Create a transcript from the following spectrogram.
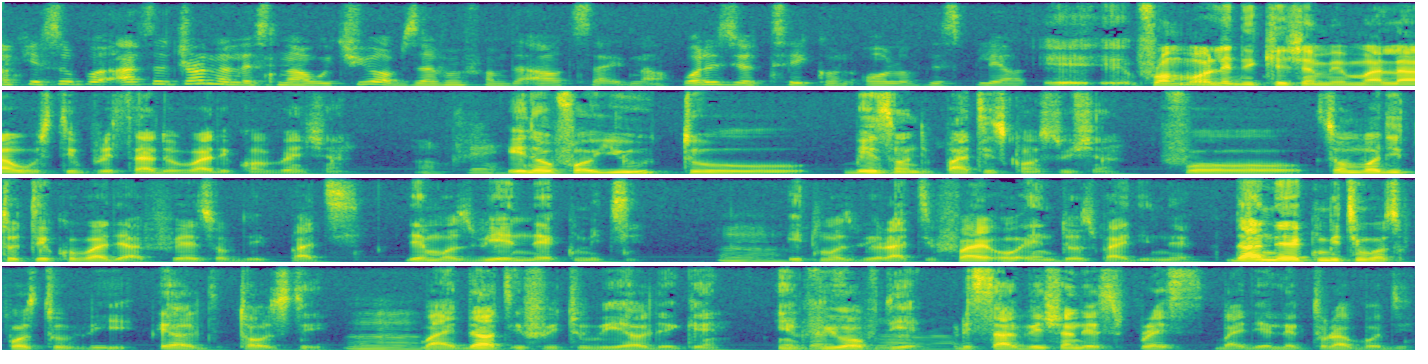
Okay, so but as a journalist now, which you observing from the outside now, what is your take on all of this play out? Eh, From all indication, Mala will still preside over the convention. Okay. You know, for you to, based on the party's constitution, for somebody to take over the affairs of the party, there must be a NEC meeting. Mm. It must be ratified or endorsed by the NEC. That NEC meeting was supposed to be held Thursday. But I doubt if it will be held again in Because view of the not around. reservation expressed by the electoral body.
